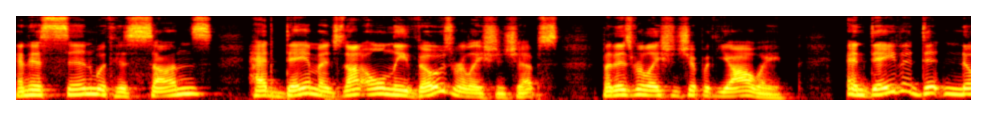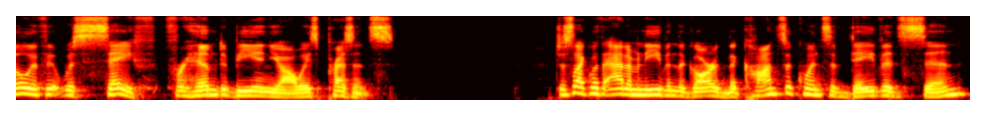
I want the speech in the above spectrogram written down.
and his sin with his sons had damaged not only those relationships, but his relationship with Yahweh. And David didn't know if it was safe for him to be in Yahweh's presence. Just like with Adam and Eve in the garden, the consequence of David's sin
